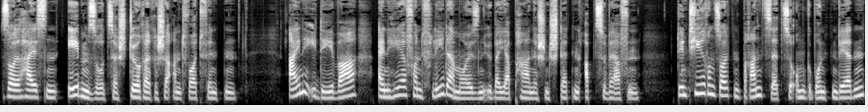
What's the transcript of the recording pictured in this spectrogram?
soll heißen ebenso zerstörerische Antwort finden. Eine Idee war, ein Heer von Fledermäusen über japanischen Städten abzuwerfen. Den Tieren sollten Brandsätze umgebunden werden,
